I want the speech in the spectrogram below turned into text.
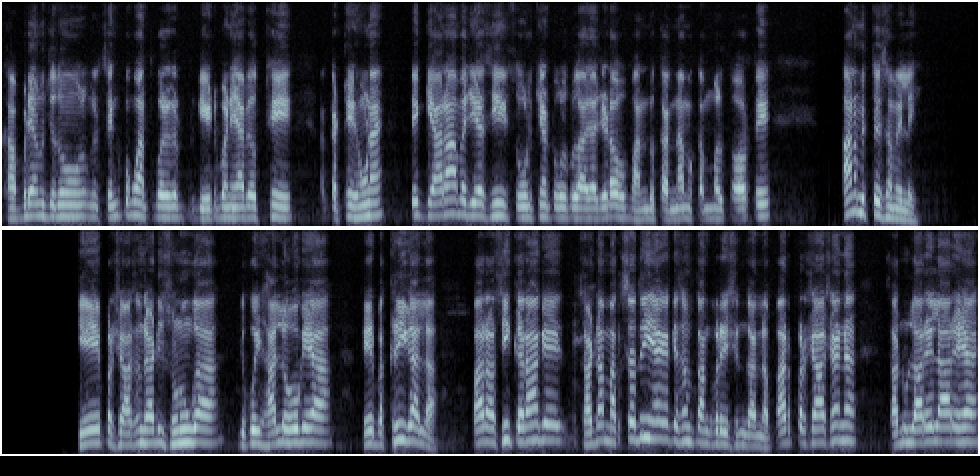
ਖਾਬੜਿਆਂ ਨੂੰ ਜਦੋਂ ਸਿੰਘ ਭਗਵੰਤਪੁਰ ਗੇਟ ਬਣਿਆ ਵੇ, ਉੱਥੇ ਇਕੱਠੇ ਹੋਣਾ ਹੈ ਤੇ 11 ਵਜੇ ਅਸੀਂ ਸੋਲਕੀਆਂ ਟੋਲ ਪਲਾਜ਼ਾ ਜਿਹੜਾ ਉਹ ਬੰਦ ਕਰਨਾ ਮੁਕੰਮਲ ਤੌਰ ਤੇ ਅਣਮਿੱਥੇ ਸਮੇਂ ਲਈ। ਜੇ ਪ੍ਰਸ਼ਾਸਨ ਸਾਡੀ ਸੁਣੂਗਾ, ਜੇ ਕੋਈ ਹੱਲ ਹੋ ਗਿਆ, ਫਿਰ ਵੱਖਰੀ ਗੱਲ ਆ। ਪਰ ਅਸੀਂ ਕਰਾਂਗੇ, ਸਾਡਾ ਮਕਸਦ ਨਹੀਂ ਹੈਗਾ ਕਿਸੇ ਨੂੰ ਤੰਗ ਪਰੇਸ਼ਾਨ ਕਰਨਾ ਪਰ ਪ੍ਰਸ਼ਾਸਨ ਸਾਨੂੰ ਲਾਰੇ ਲਾ ਰਿਹਾ ਹੈ।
